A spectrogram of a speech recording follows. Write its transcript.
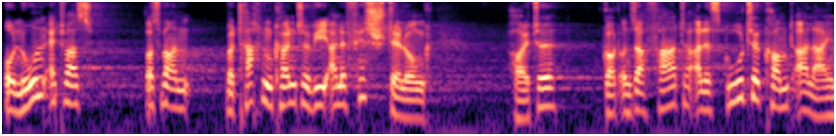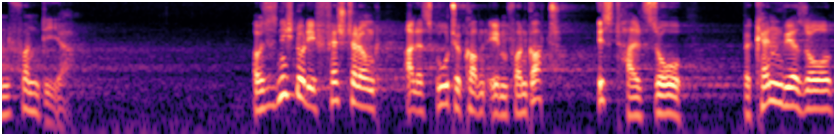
Und nun etwas, was man betrachten könnte wie eine Feststellung. Heute Gott unser Vater, alles Gute kommt allein von dir. Aber es ist nicht nur die Feststellung, alles Gute kommt eben von Gott, ist halt so, bekennen wir so,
